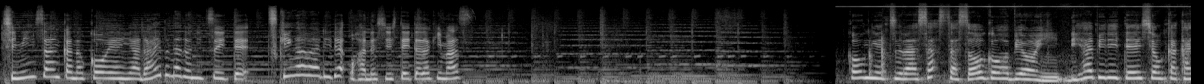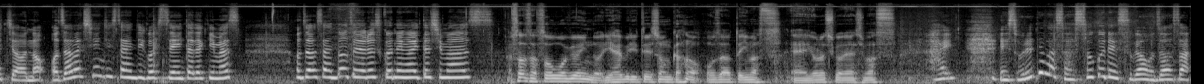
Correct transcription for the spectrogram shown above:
市民参加の講演やライブなどについて月替わりでお話ししていただきます。今月はさっさ総合病院リハビリテーション科課長の小沢俊二さんにご出演いただきます。小沢さんどうぞよろしくお願いいたします。さっさ総合病院のリハビリテーション科の小沢と言います、えー、よろしくお願いします。はい、えー、それでは早速ですが小沢さん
